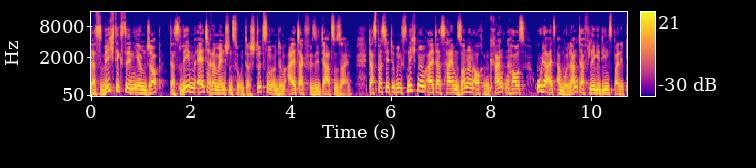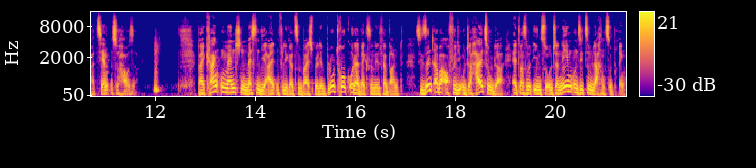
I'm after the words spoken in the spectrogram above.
Das Wichtigste in ihrem Job, das Leben älterer Menschen zu unterstützen und im Alltag für sie da zu sein. Das passiert übrigens nicht nur im Altersheim, sondern auch im Krankenhaus oder als ambulanter Pflegedienst bei den Patienten zu Hause. Bei kranken Menschen messen die Altenpfleger zum Beispiel den Blutdruck oder wechseln den Verband. Sie sind aber auch für die Unterhaltung da, etwas mit ihnen zu unternehmen und sie zum Lachen zu bringen.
